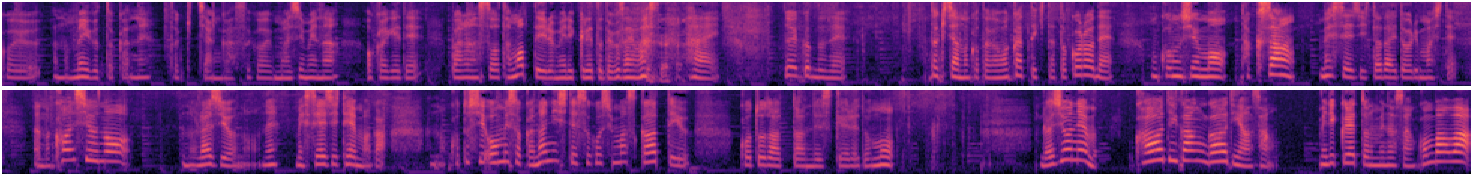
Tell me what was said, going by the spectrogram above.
こういうあのメグとかねときちゃんがすごい真面目なおかげでバランスを保っているメリクレットでございます。はい。ということでときちゃんのことが分かってきたところでもう今週もたくさんメッセージいただいておりましてあの今週のあのラジオのねメッセージテーマがあの今年大晦日何して過ごしますかっていうことだったんですけれどもラジオネームカーディガンガーディアンさん。メリクレットの皆さんこんばんは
